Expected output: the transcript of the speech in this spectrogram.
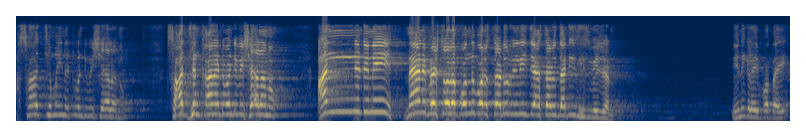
అసాధ్యమైనటువంటి విషయాలను సాధ్యం కానటువంటి విషయాలను అన్నిటినీ మేనిఫెస్టోలో పొందుపరుస్తాడు రిలీజ్ చేస్తాడు. దట్ ఈజ్ హిస్ విజన్ ఎన్నికలు అయిపోతాయి.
